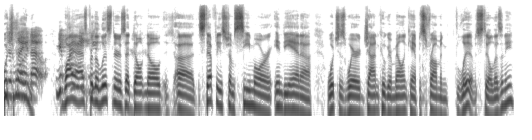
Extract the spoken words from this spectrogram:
Which just one? so you know. Why I mean, ask for the listeners that don't know, uh, Stephanie's from Seymour, Indiana, which is where John Cougar Mellencamp is from and lives still, doesn't he?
